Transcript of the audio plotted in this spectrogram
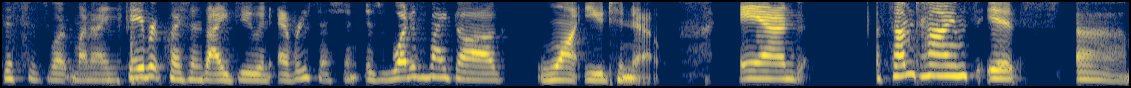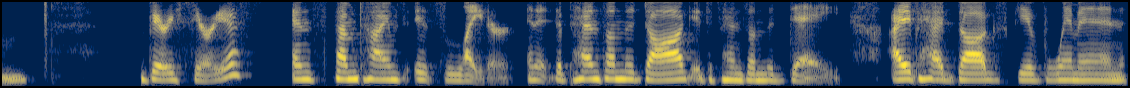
this is what one of my favorite questions I do in every session is what does my dog want you to know? And sometimes it's um, very serious and sometimes it's lighter and it depends on the dog it depends on the day. I've had dogs give women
